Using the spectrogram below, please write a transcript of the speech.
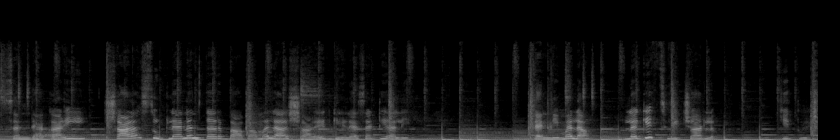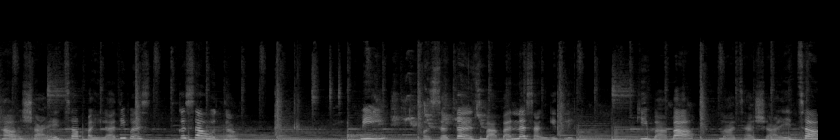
संध्याकाळी शाळा सुटल्यानंतर बाबा मला शाळेत घेण्यासाठी आले. त्यांनी मला लगेच विचारलं की तुझ्या शाळेचा पहिला दिवस कसा होता? मी हसतच बाबांना सांगितले की बाबा माझा शाळेचा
